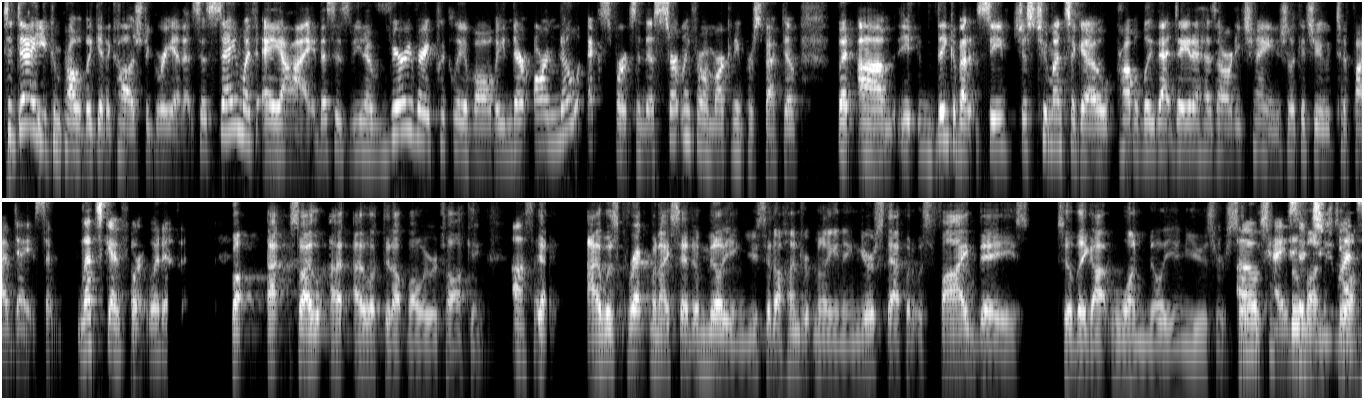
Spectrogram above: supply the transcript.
Today, you can probably get a college degree in it. So same with AI. This is, you know, very, very quickly evolving. There are no experts in this, certainly from a marketing perspective. But um, think about it, Steve, just two months ago, probably that data has already changed. Look at you to five days. So let's go for it. What is it? Well, uh, so I, I looked it up while we were talking. Awesome. Yeah, I was correct when I said a million. You said a hundred million in your stat, but it was five days till they got one million users. So okay, two so months two months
